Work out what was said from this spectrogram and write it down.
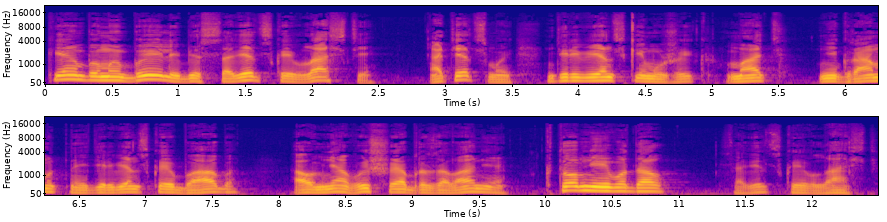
Кем бы мы были без советской власти? Отец мой деревенский мужик, мать неграмотная деревенская баба, а у меня высшее образование. Кто мне его дал? Советская власть,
